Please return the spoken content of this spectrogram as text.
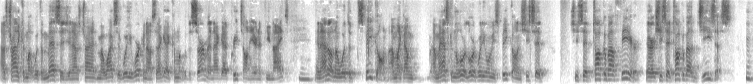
I was trying to come up with a message, and I was trying. My wife said, "What are you working on?" I said, "I got to come up with a sermon. I got to preach on here in a few nights, mm. and I don't know what to speak on." I'm like, I'm I'm asking the Lord, Lord, what do you want me to speak on? And she said, she said, talk about fear, or she said, talk about Jesus. Mm.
